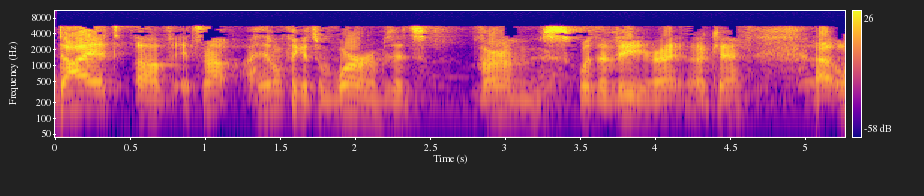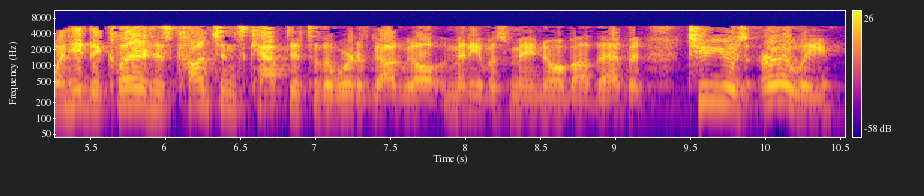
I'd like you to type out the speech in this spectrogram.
diet of, it's not, I don't think it's worms, it's Worms with a V, right? Okay. Uh, when he declared his conscience captive to the Word of God, we all, many of us may know about that, but two years early,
